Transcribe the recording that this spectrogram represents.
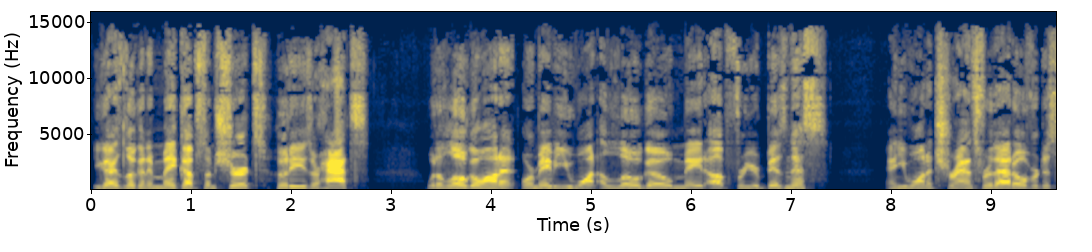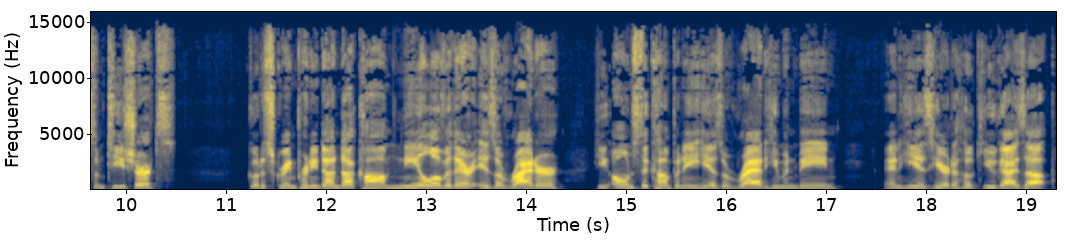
You guys looking to make up some shirts, hoodies, or hats with a logo on it? Or maybe you want a logo made up for your business and you want to transfer that over to some t shirts? Go to screenprintingdone.com. Neil over there is a writer. He owns the company. He is a rad human being, and he is here to hook you guys up.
